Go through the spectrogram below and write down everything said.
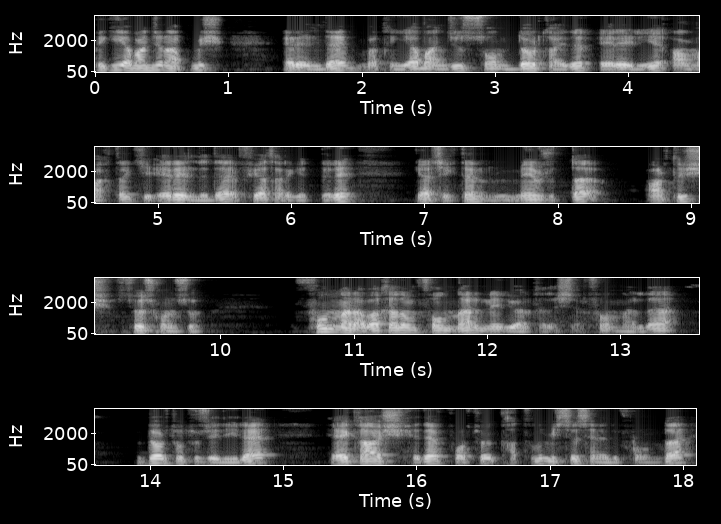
Peki yabancı ne yapmış? Ereğli'de bakın yabancı son 4 aydır Ereğli'yi almakta ki Ereğli'de de fiyat hareketleri gerçekten mevcutta artış söz konusu. Fonlara bakalım. Fonlar ne diyor arkadaşlar? Fonlarda 4.37 ile HKH hedef portföy katılım hisse senedi fonunda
